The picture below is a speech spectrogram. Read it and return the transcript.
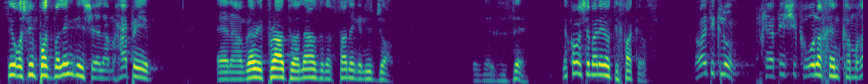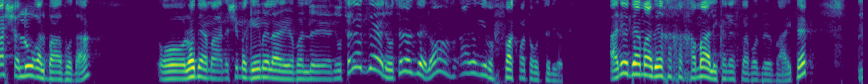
אצלי רושמים פוסט בלינקדאין של I'm happy and I'm very proud to announce that I'm starting a new job. וזה זה. זה כל מה שמעניין אותי fuckers. לא ראיתי כלום. מבחינתי שיקרו לכם כמרה שלור על בעבודה או לא יודע מה, אנשים מגיעים אליי, אבל uh, אני רוצה להיות זה, אני רוצה להיות זה, לא, אני לא a fuck מה אתה רוצה להיות. אני יודע מה הדרך החכמה להיכנס לעבוד בהייטק.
